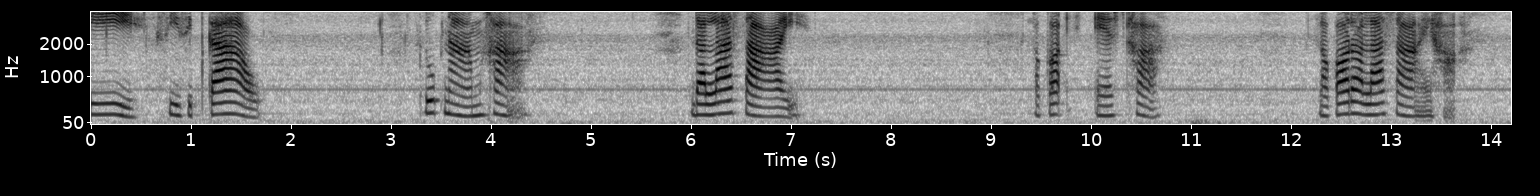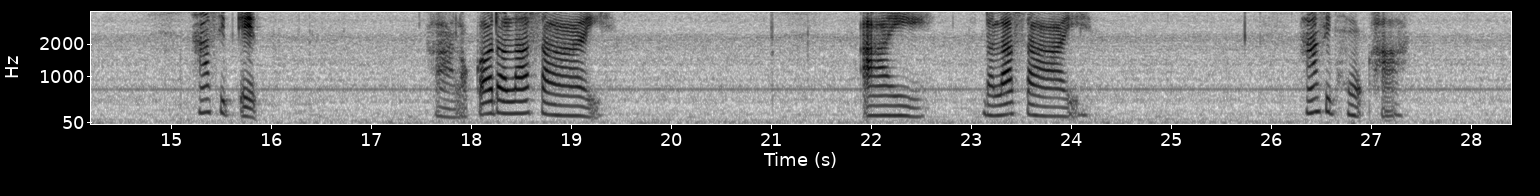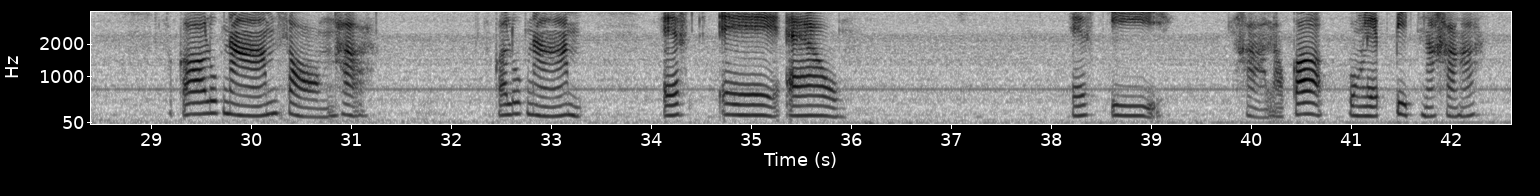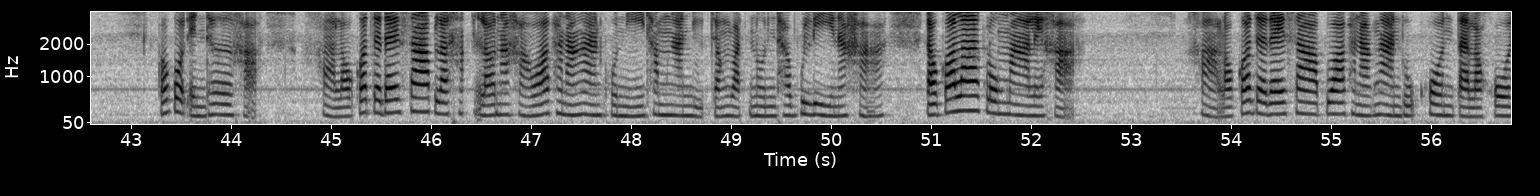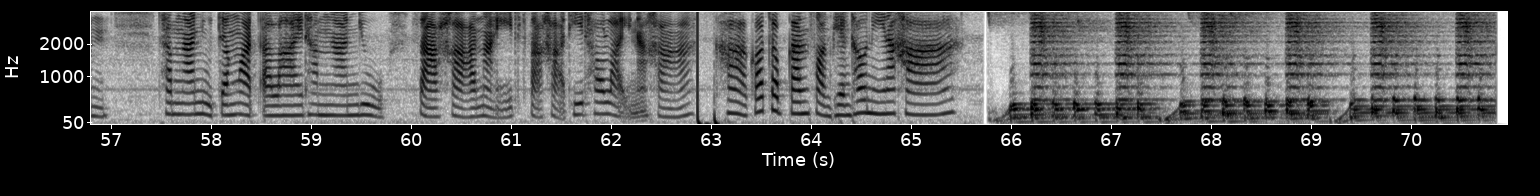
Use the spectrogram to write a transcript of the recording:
49 ลูกน้ำค่ะ ดอลลาร์ไซน์แล้วก็ H ค่ะ แล้วก็ดอลลาร์ไซน์ค่ะ 51 ค่ะ แล้วก็ดอลลาร์ไซน์ I ดอลลาร์ไซน์56ค่ะ แล้วก็ลูกน้ำสองค่ะ แล้วก็ลูกน้ำ F A L S E ค่ะ แล้วก็วงเล็บปิดนะคะ ก็กด enter ค่ะ ค่ะ เราก็จะได้ทราบแล้วนะคะว่าพนักงานคนนี้ทำงานอยู่จังหวัดนนทบุรีนะคะ แล้วก็ลากลงมาเลยค่ะ ค่ะ เราก็จะได้ทราบว่าพนักงานทุกคนแต่ละคนทำงานอยู่จังหวัดอะไรทำงานอยู่สาขาไหนสาขาที่เท่าไหร่นะคะ ค่ะ ก็จบการสอนเพียงเท่านี้นะคะ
